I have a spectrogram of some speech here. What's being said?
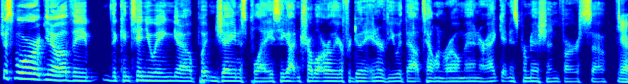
Just more, you know, of the the continuing, you know, putting Jey in his place. He got in trouble earlier for doing an interview without telling Roman or getting his permission first. So Yeah.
